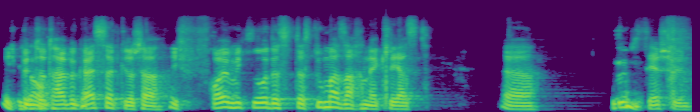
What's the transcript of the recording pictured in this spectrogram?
Ich bin Ich auch. total begeistert, Grisha. Ich freue mich so, dass, dass du mal Sachen erklärst. Äh, sehr schön.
